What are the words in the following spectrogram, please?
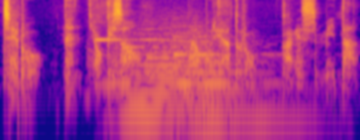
제로는 여기서 마무리하도록 하겠습니다.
